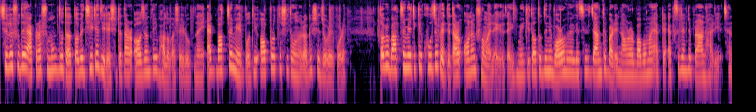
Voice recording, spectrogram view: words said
ছিল শুধু একরাশ মুগ্ধতা তবে ধীরে ধীরে সেটা তার অজান্তেই ভালোবাসায় রূপ নেয়। এক বাচ্চা মেয়ের প্রতি অপ্রত্যাশিত অনুরাগে সে জড়ে পড়ে। তবে বাচ্চা মেয়েটিকে খুঁজে পেতে তার অনেক সময় লেগে যায়। মেয়েটি ততদিনে বড় হয়ে গেছে, জানতে পারে নাওরার বাবা মা একটা অ্যাক্সিডেন্টে প্রাণ হারিয়েছেন।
